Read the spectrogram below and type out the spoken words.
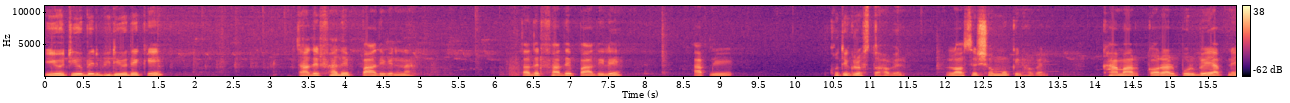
ইউটিউবের ভিডিও দেখে তাদের ফাঁদে পা দিবেন না। তাদের ফাঁদে পা দিলে আপনি ক্ষতিগ্রস্ত হবেন, লসের সম্মুখীন হবেন। খামার করার পূর্বে আপনি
